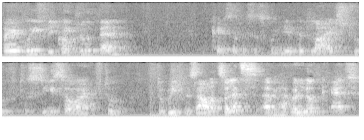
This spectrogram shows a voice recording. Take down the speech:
very briefly conclude then. Okay, so this is really a bit light to, to see, so I have to, to read this out. So let's um, have a look at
